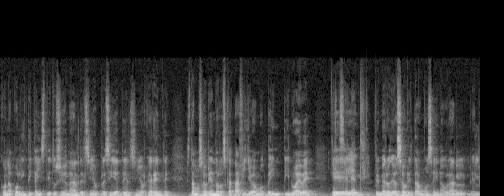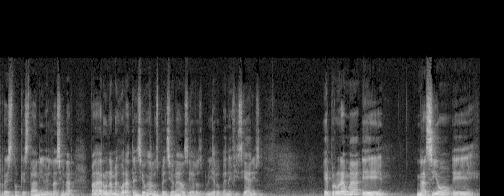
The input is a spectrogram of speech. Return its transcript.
con la política institucional del señor presidente y del señor gerente. Estamos abriendo los CATAFI, llevamos 29 Excelente. Eh, primero Dios, ahorita vamos a inaugurar el, resto que está a nivel nacional para dar una mejor atención a los pensionados y a los, los beneficiarios. El programa eh, nació eh,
